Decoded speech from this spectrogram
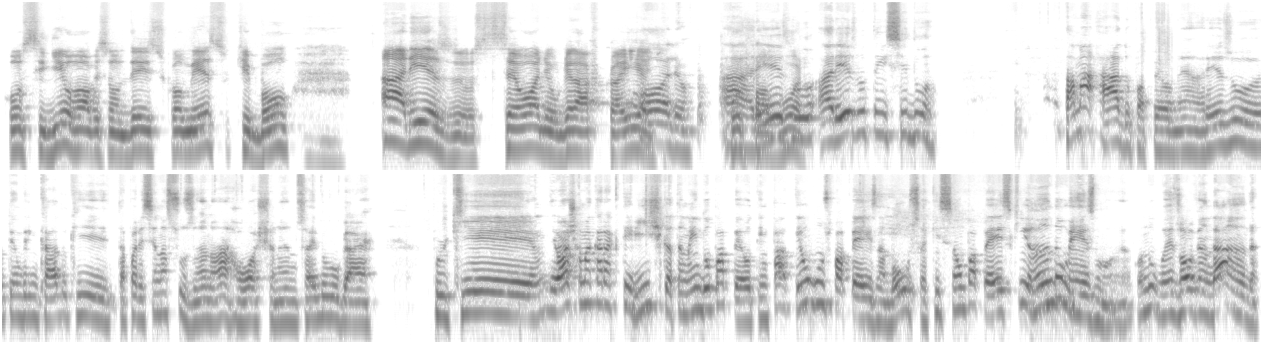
Conseguiu, Robson, desde o começo, que bom. Arezo, você olha o gráfico aí? Olho. Arezo, Arezo tem sido tá amarrado o papel, né? Arezo, eu tenho brincado que tá parecendo a Suzana, a rocha, né? Não sai do lugar. Porque eu acho que é uma característica também do papel. Tem, tem alguns papéis na bolsa que são papéis que andam mesmo. Quando resolve andar, anda.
